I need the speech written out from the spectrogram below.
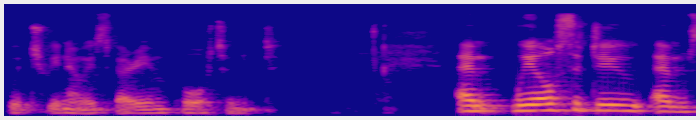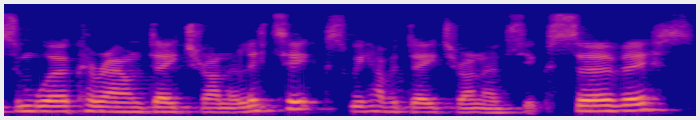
which we know is very important. Um, we also do um, some work around data analytics. We have a data analytics service,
